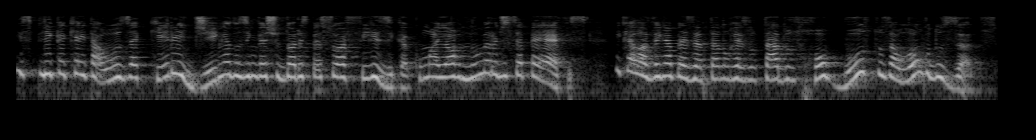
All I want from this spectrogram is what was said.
explica que a Itaúsa é queridinha dos investidores pessoa física, com maior número de CPFs, e que ela vem apresentando resultados robustos ao longo dos anos.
